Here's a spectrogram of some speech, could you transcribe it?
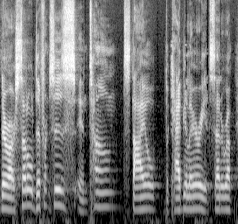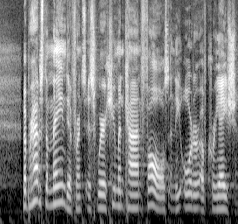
There are subtle differences in tone, style, vocabulary, etc. But perhaps the main difference is where humankind falls in the order of creation.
